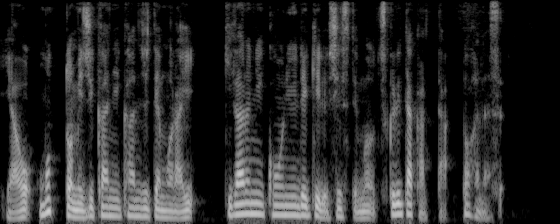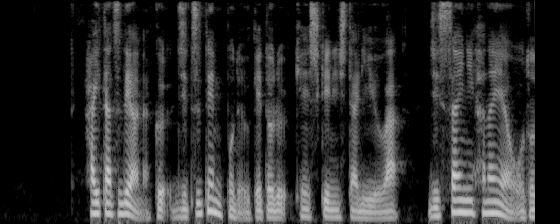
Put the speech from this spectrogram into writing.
屋をもっと身近に感じてもらい、気軽に購入できるシステムを作りたかったと話す。配達ではなく実店舗で受け取る形式にした理由は、実際に花屋を訪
